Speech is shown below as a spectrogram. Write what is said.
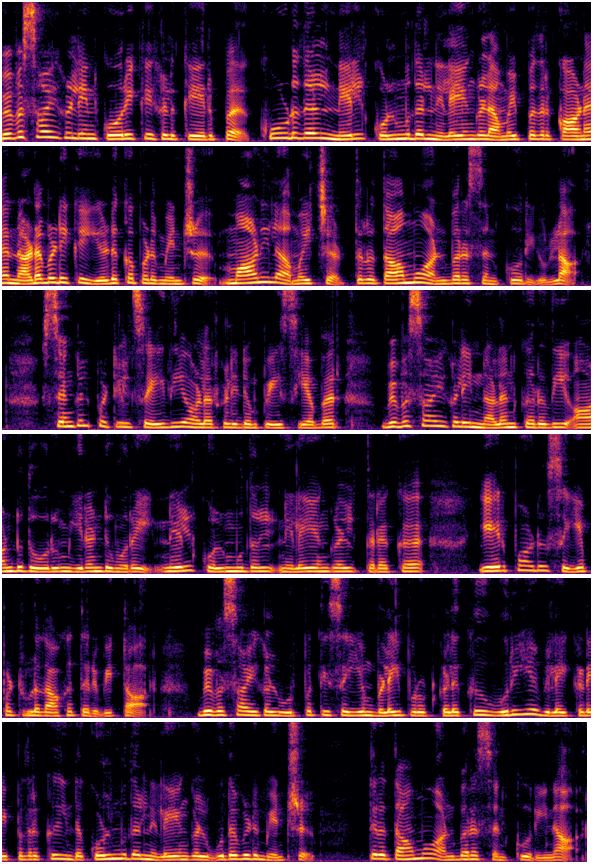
விவசாயிகளின் கோரிக்கைகளுக்கு ஏற்ப கூடுதல் நெல் கொள்முதல் நிலையங்கள் அமைப்பதற்கான நடவடிக்கை எடுக்கப்படும் என்று மாநில அமைச்சர் திரு தாமு அன்பரசன் கூறியுள்ளார். செங்கல்பட்டில் செய்தியாளர்களிடம் பேசிய அவர் விவசாயிகளின் நலன் கருதி ஆண்டுதோறும் இரண்டு முறை நெல் கொள்முதல் நிலையங்கள் திறக்க ஏற்பாடு செய்யப்பட்டுள்ளதாக தெரிவித்தார். விவசாயிகள் உற்பத்தி செய்யும் விளைபொருட்களுக்கு உரிய விலை கிடைப்பதற்கு இந்த கொள்முதல் நிலையங்கள் உதவிடும் என்று திரு தாமு அன்பரசன் கூறினார்.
